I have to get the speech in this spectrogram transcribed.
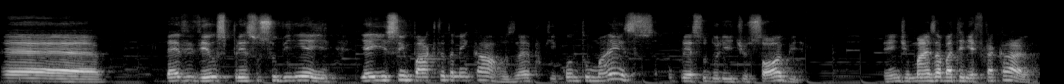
é, deve ver os preços subirem aí. E aí isso impacta também carros, né? Porque quanto mais o preço do lítio sobe, entende? mais a bateria fica cara.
